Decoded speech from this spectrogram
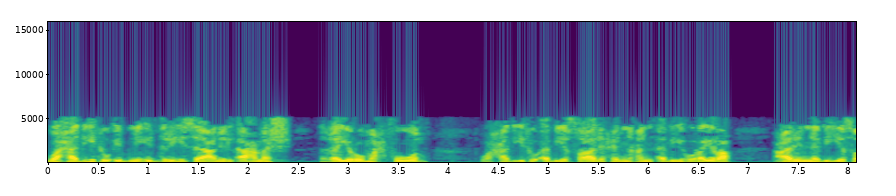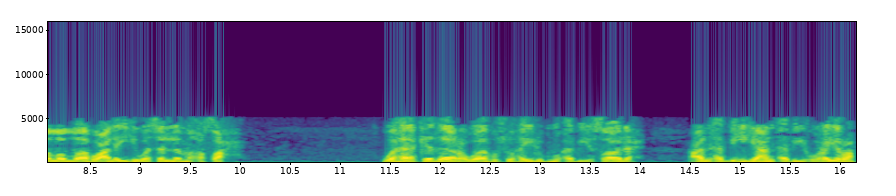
وحديث ابن إدريس عن الأعمش غير محفوظ وحديث أبي صالح عن أبي هريرة عن النبي صلى الله عليه وسلم أصح. وهكذا رواه سهيل بن أبي صالح عن أبيه عن أبي هريرة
